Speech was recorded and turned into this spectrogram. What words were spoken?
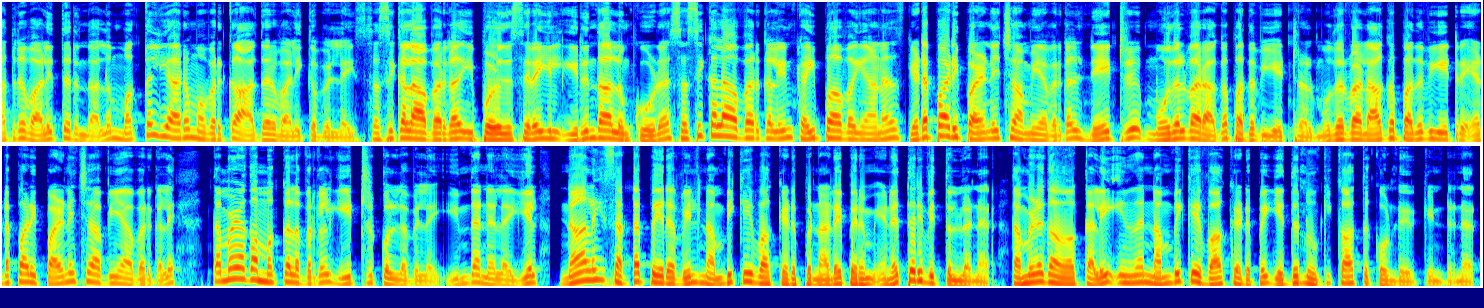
ஆதரவு அளித்திருந்தாலும் மக்கள் யாரும் அவருக்கு ஆதரவு அளிக்கவில்லை. சசிகலா அவர்கள் இப்பொழுது சிறையில் இருந்தாலும் கூட சசிகலா அவர்களின் கைப்பாவையான எடப்பாடி பழனிசாமி அவர்கள் நேற்று முதல்வராக பதவியேற்றார். முதல்வராக பதவியேற்ற எடப்பாடி பழனிசாமி அவர்களை தமிழக மக்கள் அவர்கள் ஏற்றுக்கொள்ளவில்லை. இந்த நிலையில் நாளை சட்டப்பேரவையில் நம்பிக்கை வாக்கெடுப்பு நடைபெறும் என தெரிவித்துள்ளனர். தமிழக மக்களை இந்த நம்பிக்கை வாக்கெடுப்பை எதிர்நோக்கி காத்துக் கொண்டிருக்கின்றனர்.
